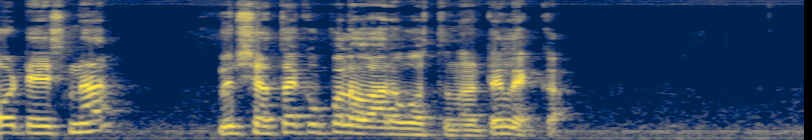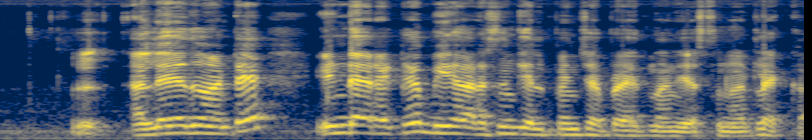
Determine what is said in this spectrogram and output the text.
ఓటు వేసినా మీరు శతకుప్పల వారవస్తున్నట్టే లెక్క. లేదు అంటే ఇండైరెక్ట్గా బీఆర్ఎస్ని గెలిపించే ప్రయత్నం చేస్తున్నట్లు లెక్క.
